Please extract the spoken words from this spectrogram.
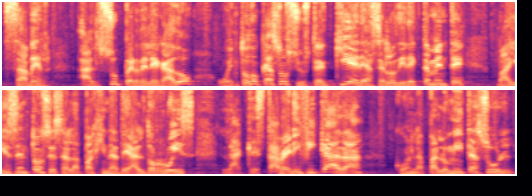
saber al superdelegado o en todo caso, si usted quiere hacerlo directamente, váyase entonces a la página de Aldo Ruiz, la que está verificada con la palomita azul,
